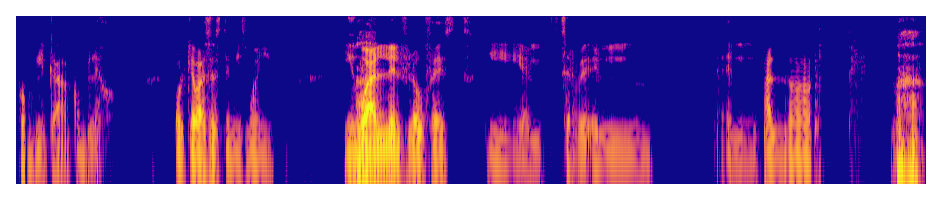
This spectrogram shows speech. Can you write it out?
complicado, complejo, porque va a ser este mismo año. Igual el Flow Fest y el, el, el Pal Norte, ¿no? Ajá.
